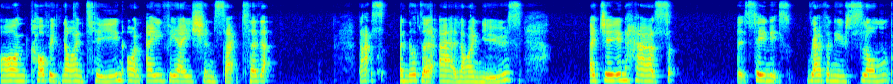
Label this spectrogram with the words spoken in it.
on COVID-19 on aviation sector. That that's another airline news. Aegean has uh, seen its revenue slump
